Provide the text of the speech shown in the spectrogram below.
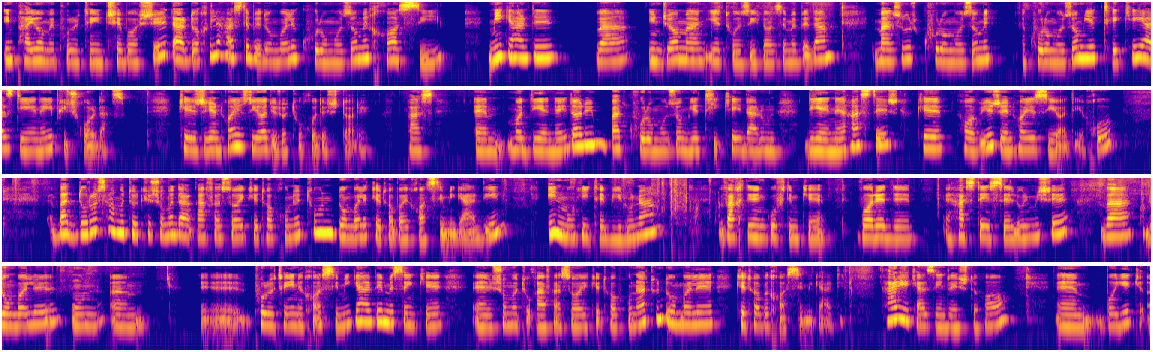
این پیام پروتئین چه باشه در داخل هسته به دنبال کروموزوم خاصی میگرده و اینجا من یه توضیح لازمه بدم. منظور کروموزوم کروموزوم یه تکه از دی ای پیچ خورده است که ژن زیادی رو تو خودش داره. پس ما دی ای داریم بعد کروموزوم یه تیکه در اون دی ای هستش که حاوی ژن های زیادی خب؟ بعد درست همونطور که شما در قفس های کتاب خونه تون دنبال کتاب های خاصی میگردیم این محیط بیرونم. وقتی این گفتیم که وارد هسته سلول میشه و دنبال اون پروتئین خاصی میگرده مثل اینکه شما تو قفس های کتاب خونتون دنبال کتاب خاصی میگردید. هر یک از این رشته ها با یک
